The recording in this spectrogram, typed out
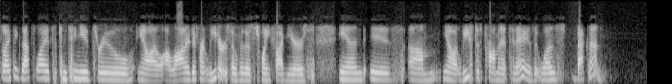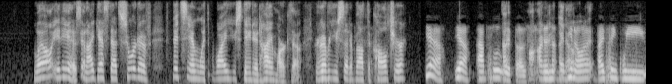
so I think that's why it's continued through, you know, a, a lot of different leaders over those 25 years and is um, you know, at least as prominent today as it was back then. Well, it is, and I guess that sort of fits in with why you stated Highmark, though. Remember, you said about the culture. Yeah, yeah, absolutely, I, it does. I, and you know, you know I, I think we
